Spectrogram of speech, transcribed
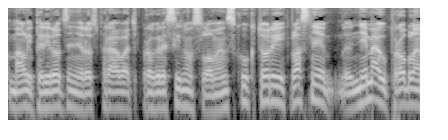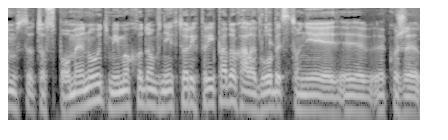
mali prirodzene rozprávať v progresívnom Slovensku, ktorí vlastne nemajú problém to spomenúť, mimochodom v niektorých prípadoch, ale vôbec to nie je e, akože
